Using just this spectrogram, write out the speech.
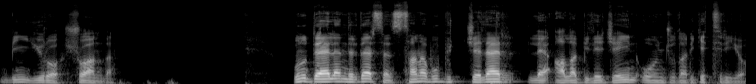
bin euro şu anda. Bunu değerlendir dersen sana bu bütçelerle alabileceğin oyuncuları getiriyor.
